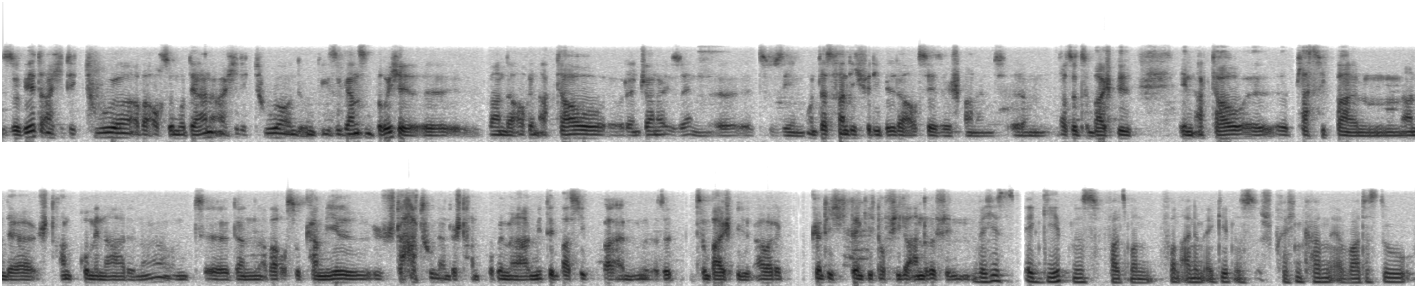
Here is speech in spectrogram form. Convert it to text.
Sowjetarchitektur, aber auch so moderne Architektur. Und, und diese ganzen Brüche äh, waren da auch in Aktau oder in Jana Izen äh, zu sehen. Und das fand ich für die Bilder auch sehr, sehr spannend. Ähm, also zum Beispiel in Aktau äh, Plastikpalmen an der Strandpromenade ne? und äh, dann aber auch so Kamelstatuen an der Strandpromenade mit den Plastikpalmen, also zum Beispiel. Aber da könnte ich, denke ich, noch viele andere finden. Welches Ergebnis, falls man von einem Ergebnis sprechen kann, erwartest du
